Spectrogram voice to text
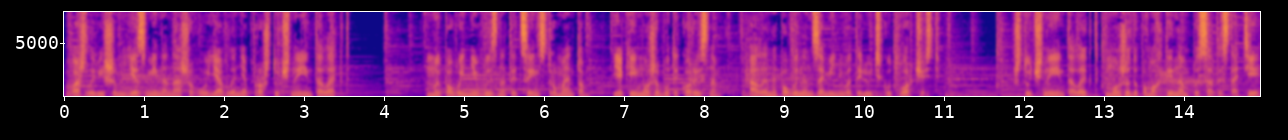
важливішим є зміна нашого уявлення про штучний інтелект. Ми повинні визнати це інструментом, який може бути корисним, але не повинен замінювати людську творчість. Штучний інтелект може допомогти нам писати статті,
